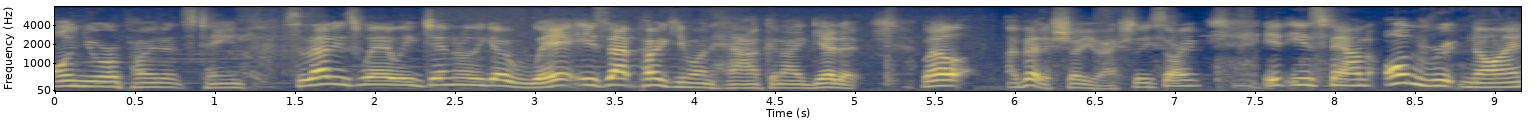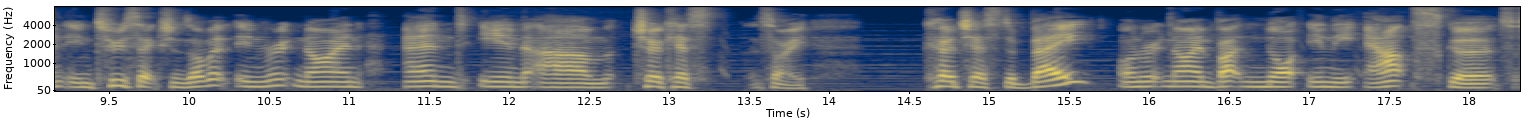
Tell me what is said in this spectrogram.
on your opponent's team. So that is where we generally go, where is that Pokemon? How can I get it? Well, I better show you actually, sorry. It is found on Route 9 in two sections of it, in Route 9 and in um, Cherkes, sorry, Circhester Bay on Route 9, but not in the outskirts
